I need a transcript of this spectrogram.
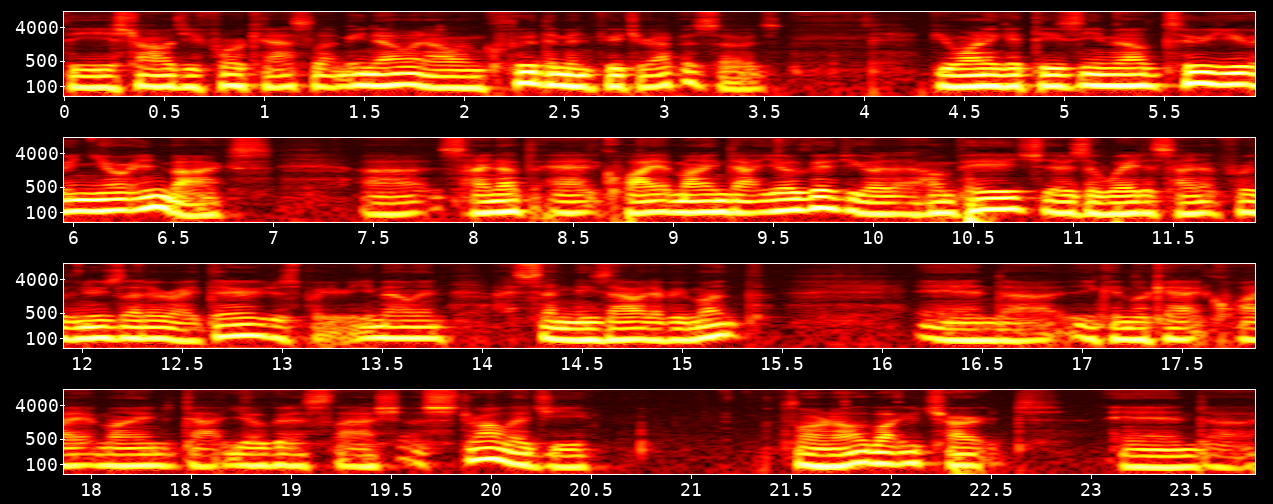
the astrology forecast, let me know and I'll include them in future episodes. If you want to get these emailed to you in your inbox, uh, sign up at quietmind.yoga. If you go to that homepage, there's a way to sign up for the newsletter right there. Just put your email in. I send these out every month. And uh, you can look at quietmind.yoga slash astrology to learn all about your chart. And uh,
